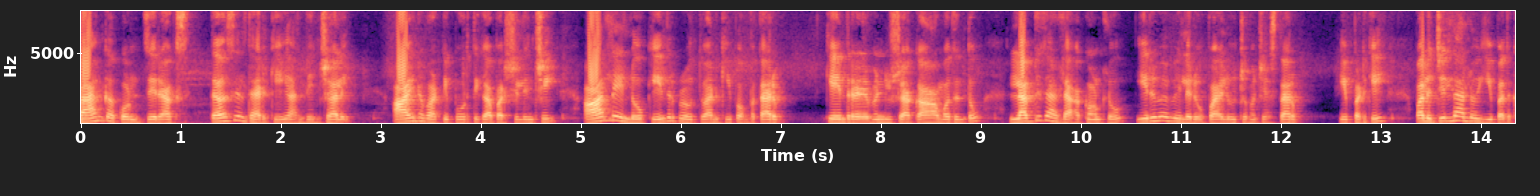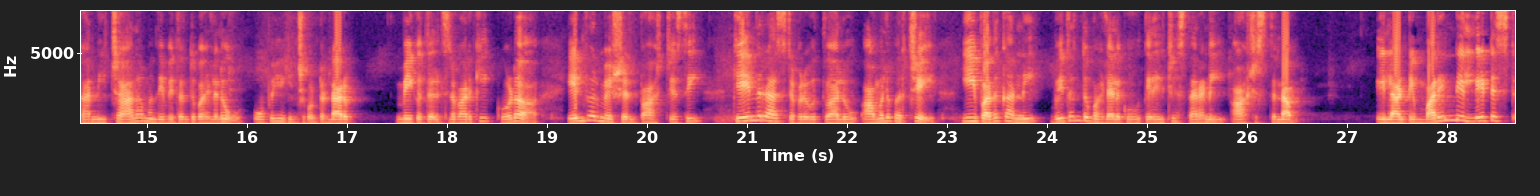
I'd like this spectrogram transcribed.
బ్యాంక్ అకౌంట్ జిరాక్స్ తహసీల్దార్కి అందించాలి. ఆయన వాటిని పూర్తిగా పరిశీలించి ఆన్లైన్లో కేంద్ర ప్రభుత్వానికి పంపుతారు. కేంద్ర రెవెన్యూ శాఖ ఆమోదంతో లబ్ధిదారుల అకౌంట్లో ఇరవై వేల రూపాయలు జమ చేస్తారు. ఇప్పటికే పలు జిల్లాల్లో ఈ పథకాన్ని చాలామంది వితంతు మహిళలు ఉపయోగించుకుంటున్నారు. మీకు తెలిసిన వారికి కూడా ఇన్ఫర్మేషన్ పాస్ చేసి కేంద్ర రాష్ట్ర ప్రభుత్వాలు అమలుపరిచే ఈ పథకాన్ని వితంతు మహిళలకు తెలియజేస్తారని ఆశిస్తున్నాం. ఇలాంటి మరిన్ని లేటెస్ట్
